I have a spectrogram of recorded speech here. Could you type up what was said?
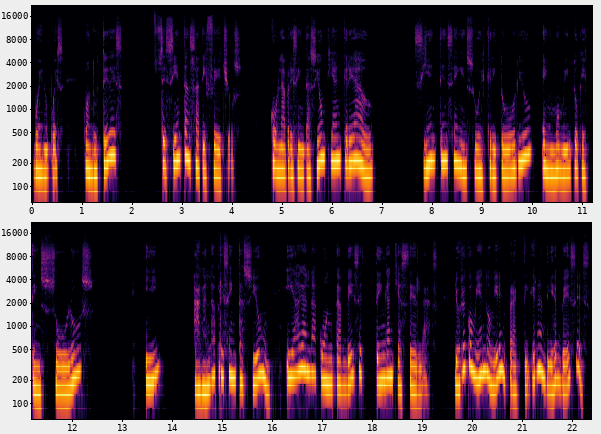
Bueno, pues cuando ustedes se sientan satisfechos con la presentación que han creado, siéntense en su escritorio en un momento que estén solos y hagan la presentación y háganla cuantas veces tengan que hacerlas. Yo recomiendo, miren, practíquenla 10 veces.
